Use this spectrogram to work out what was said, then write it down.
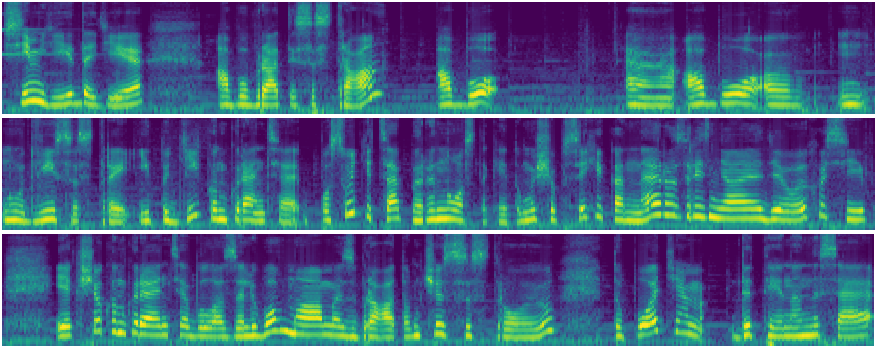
в сім'ї, де є або брат і сестра, або, е, або е, ну, дві сестри. І тоді конкуренція, по суті, це перенос такий, тому що психіка не розрізняє дієвих осіб. І якщо конкуренція була за любов мами з братом чи з сестрою, то потім дитина несе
